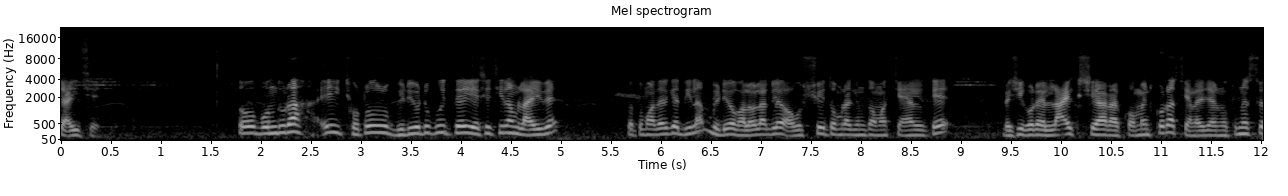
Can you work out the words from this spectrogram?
চাইছে। তো বন্ধুরা, এই ছোট ভিডিওটুকুতেই এসেছিলাম লাইভে তো তোমাদেরকে দিলাম, ভিডিও ভালো লাগলে অবশ্যই তোমরা কিন্তু আমার চ্যানেলকে বেশি করে লাইক শেয়ার আর কমেন্ট করো। চ্যানেলে যারা নতুন এসছে,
